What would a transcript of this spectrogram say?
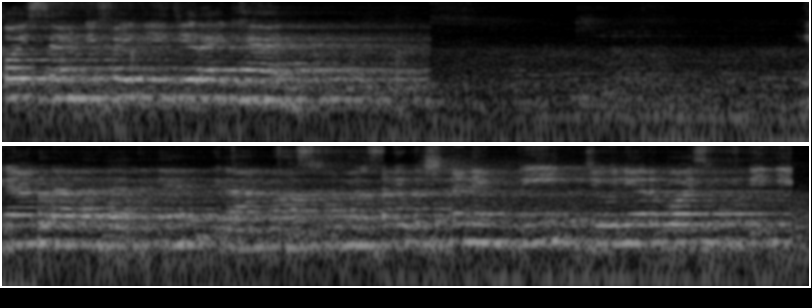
Boys 75 kg right hand. Grand Grandmaster Krishnan MP Junior Boys 50 kg.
